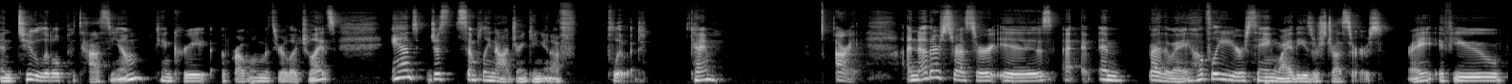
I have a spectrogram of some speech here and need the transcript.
and too little potassium can create a problem with your electrolytes, and just simply not drinking enough fluid. Okay. All right. Another stressor is, and by the way, hopefully you're seeing why these are stressors, right? If you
